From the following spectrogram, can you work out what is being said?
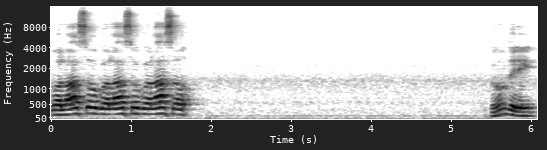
Golazo, golazo, golazo. Boom diddy.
